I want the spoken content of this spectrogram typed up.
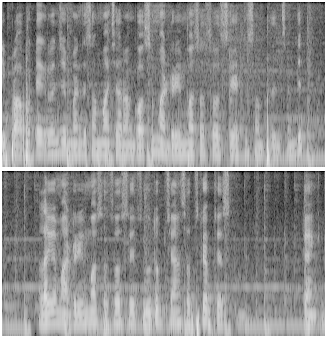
ఈ ప్రాపర్టీ గురించి మరింత సమాచారం కోసం మా డ్రీమ్ హౌస్ అసోసియేట్ని సంప్రదించండి. అలాగే మా dream house associates YouTube channel subscribe చేసుకోండి. Thank you.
